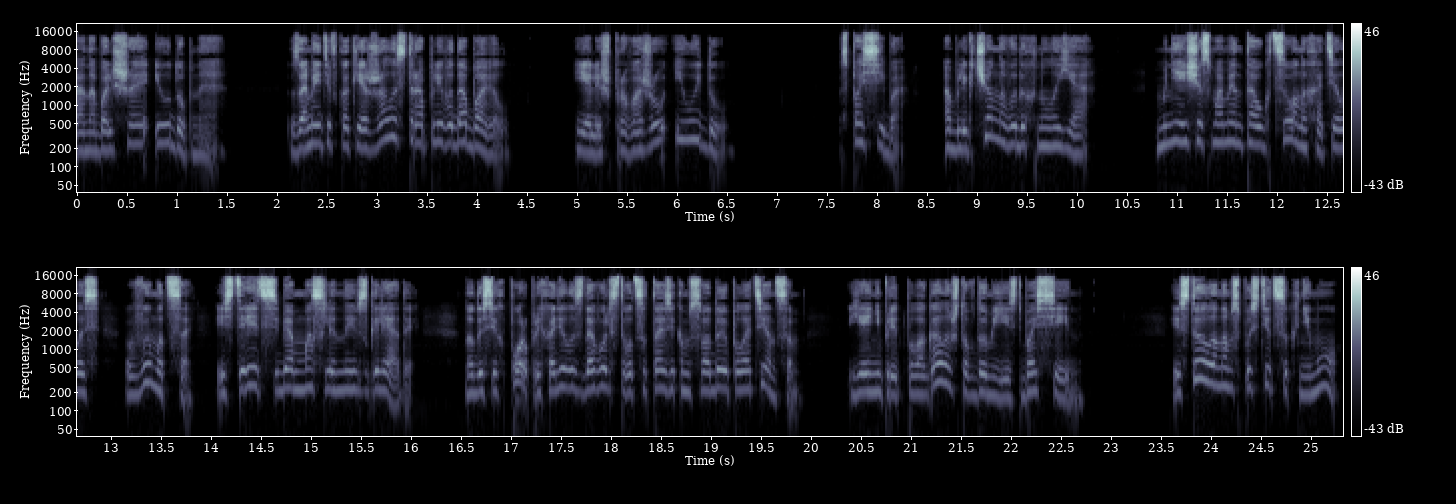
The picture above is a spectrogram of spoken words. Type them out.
Она большая и удобная. Заметив, как я сжалась, торопливо добавил. «Я лишь провожу и уйду». «Спасибо», — облегченно выдохнула я. Мне еще с момента аукциона хотелось вымыться и стереть с себя масляные взгляды, но до сих пор приходилось довольствоваться тазиком с водой и полотенцем. Я и не предполагала, что в доме есть бассейн. И стоило нам спуститься к нему,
